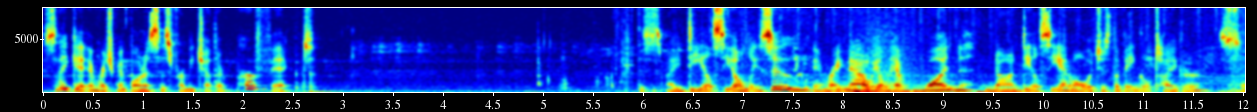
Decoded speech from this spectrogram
So they get enrichment bonuses from each other. Perfect. This is my DLC only zoo, and right now we only have one non-DLC animal, which is the Bengal tiger. So,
